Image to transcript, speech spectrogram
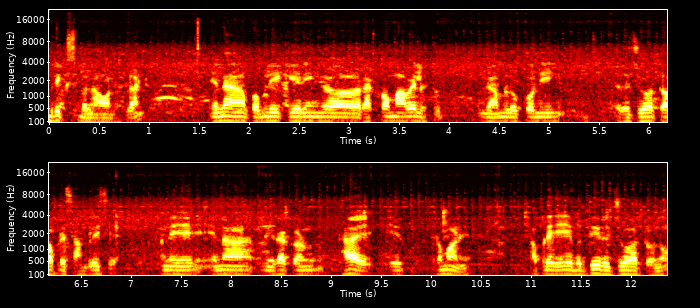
બ્રિક્સ બનાવવાનો પ્લાન્ટ એના પબ્લિક હિયરિંગ રાખવામાં આવેલ હતું. ગામ લોકોની રજૂઆતો આપણે સાંભળી છે અને એના નિરાકરણ થાય એ પ્રમાણે આપણે એ બધી રજૂઆતોનો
